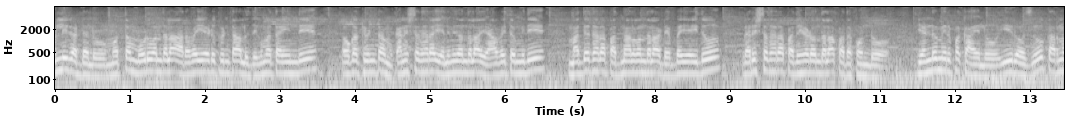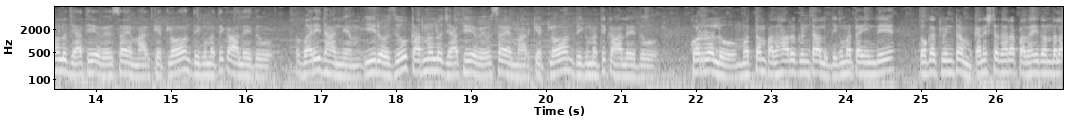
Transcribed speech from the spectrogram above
ఉల్లిగడ్డలు మొత్తం మూడు వందల అరవై ఏడు క్వింటాలు దిగుమతి అయింది. ఒక క్వింటం కనిష్ట ధర ఎనిమిది వందల యాభై తొమ్మిది మధ్య ధర పద్నాలుగు వందల డెబ్బై ఐదు గరిష్ట ధర పదిహేడు వందల పదకొండు. ఎండుమిరపకాయలు ఈరోజు కర్నూలు జాతీయ వ్యవసాయ మార్కెట్లో దిగుమతి కాలేదు. వరి ధాన్యం ఈరోజు కర్నూలు జాతీయ వ్యవసాయ మార్కెట్లో దిగుమతి కాలేదు. కొర్రలు మొత్తం పదహారు క్వింటాలు దిగుమతి అయింది. ఒక క్వింటం కనిష్ట ధర పదహైదు వందల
